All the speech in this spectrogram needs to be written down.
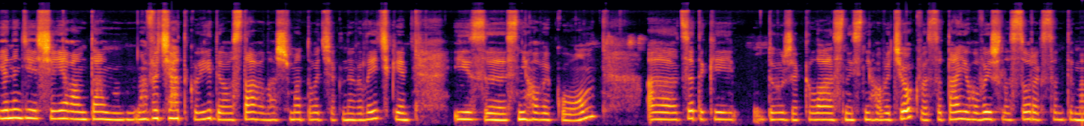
Я надію, що я вам там на початку відео оставила шматочок невеличкий із сніговиком. Це такий дуже класний сніговичок. Висота його вийшла 40 см.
